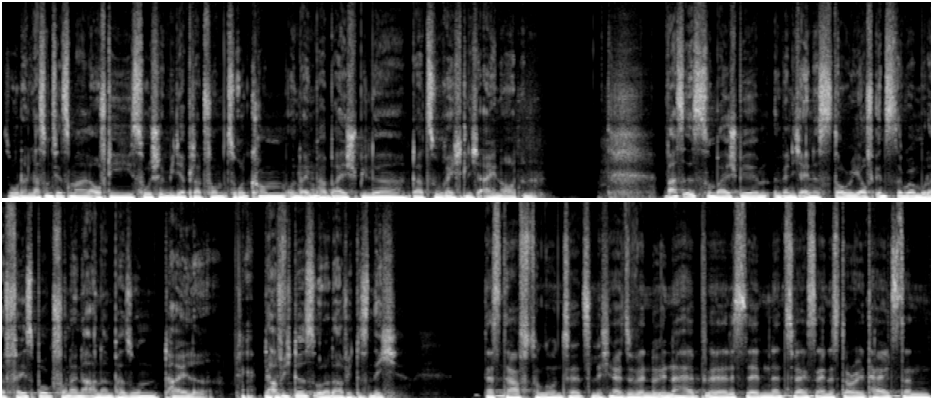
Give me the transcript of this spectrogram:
So, dann lass uns jetzt mal auf die Social Media Plattformen zurückkommen und ein paar Beispiele dazu rechtlich einordnen. Was ist zum Beispiel, wenn ich eine Story auf Instagram oder Facebook von einer anderen Person teile? Darf ich das oder darf ich das nicht? Das darfst du grundsätzlich. Also wenn du innerhalb äh, desselben Netzwerks eine Story teilst, dann,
